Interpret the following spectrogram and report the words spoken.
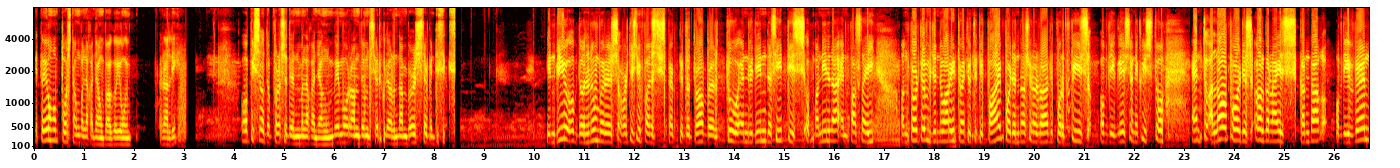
Ito yung post ng Malacanang bago yung rally. Office of the President Malacanang Memorandum Circular Number 76. In view of the numerous participants expected to travel to and within the cities of Manila and Pasay on 13 January 2025 for the National Rally for Peace of the Iglesia Ni Cristo and to allow for this organized conduct of the event,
